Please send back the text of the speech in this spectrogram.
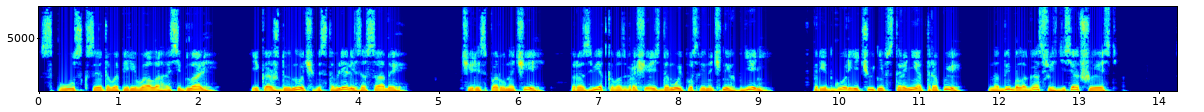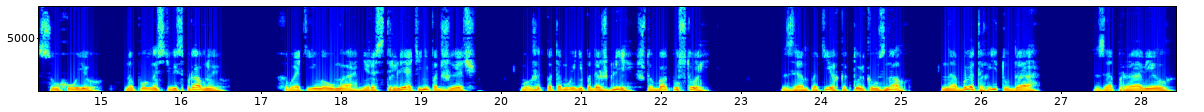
Спуск с этого перевала оседлали и каждую ночь выставляли засады. Через пару ночей разведка, возвращаясь домой после ночных бдений, в предгорье чуть не в стороне от тропы, надыбала ГАЗ-66. Сухую, но полностью исправную. Хватило ума не расстрелять и не поджечь. Может, потому и не подожгли, что бак пустой. Зампотех, как только узнал, на бетер и туда. Заправил.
